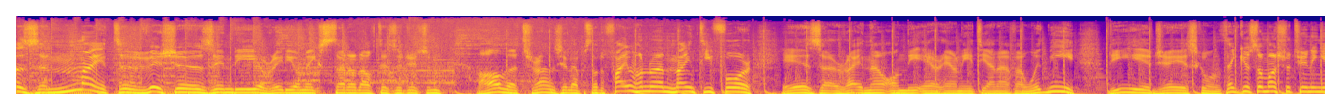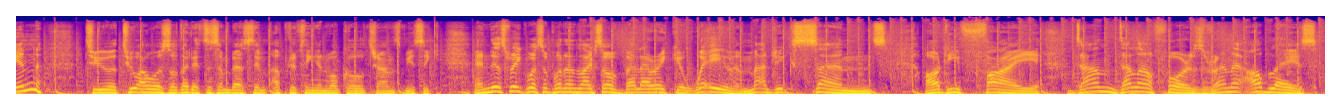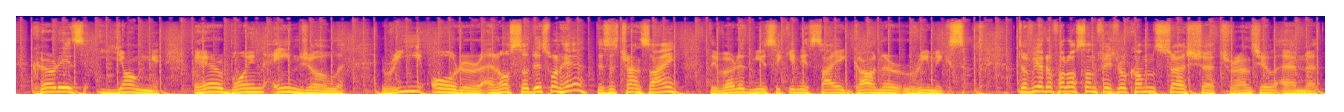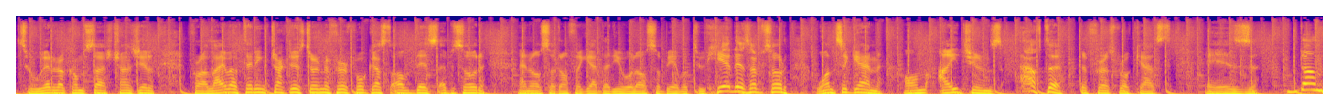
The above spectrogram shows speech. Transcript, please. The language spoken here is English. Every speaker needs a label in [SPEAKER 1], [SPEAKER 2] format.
[SPEAKER 1] Thomas Night Vicious in the radio mix. Started off this edition of the Transchill episode 594 is uh, right now on the air here on ETNF and with me, DJ Schoon. Thank you so much for tuning in to two hours of the latest and best in uplifting and vocal trance music. And this week was supported the likes of Balearic Wave, Magic Sands, Artify, Dan Delaforce, Rene Ablaze, Curtis Young, Airborne Angel, Reorder, and also this one here. This is Transai, Diverted Music in Cy Gardner remix. Don't forget to follow us on facebook.com slash uh, transchill and uh, twitter.com slash for a live updating track list during the first broadcast of this episode. And also don't forget that you will also be able to hear this episode once again on iTunes after the first broadcast is done.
